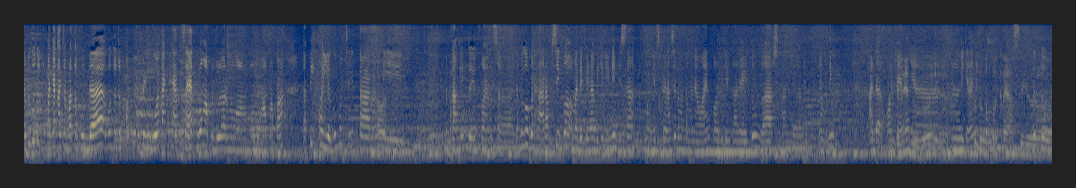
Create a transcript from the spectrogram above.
tapi gue tutup pakai kacamata kuda gue tutup kuping gue pakai headset gue nggak peduli orang mau ngomong, apa apa tapi oh iya gue mau cerita nanti tentang itu influencer tapi gue berharap sih gue sama Devina bikin ini bisa menginspirasi teman-teman yang lain kalau bikin karya itu nggak harus standar yang penting ada Bikin aja kontennya dulu, ya. Hmm, bikin aja tetap dulu berkreasi gitu Betul.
